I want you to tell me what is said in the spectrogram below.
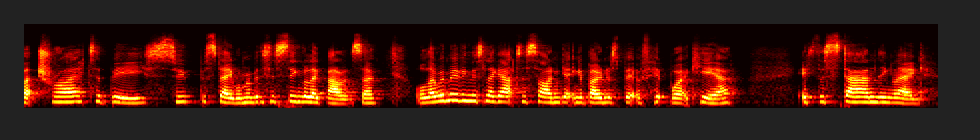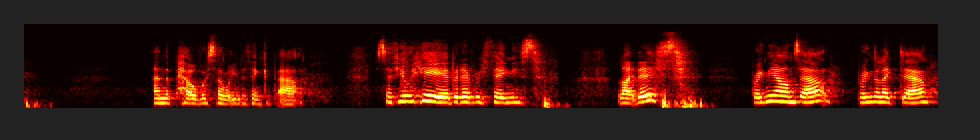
but try to be super stable. Remember, this is single leg balance. So although we're moving this leg out to the side and getting a bonus bit of hip work here, it's the standing leg and the pelvis I want you to think about. So if you're here, but everything is like this, bring the arms out, bring the leg down,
